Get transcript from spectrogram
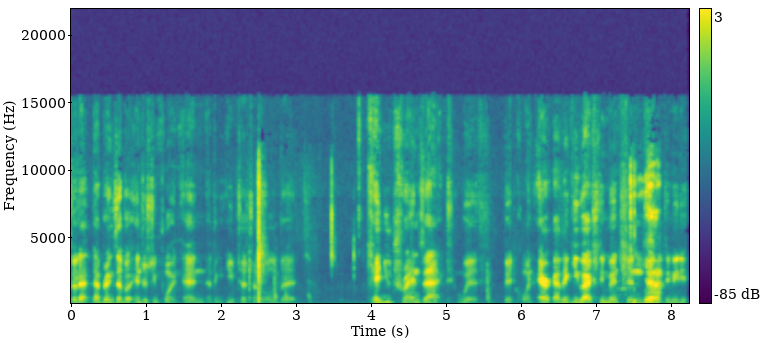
So that that brings up an interesting point, and I think you touched on a little bit can you transact with Bitcoin? Eric, I think you actually mentioned yeah. to me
